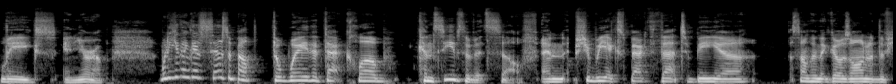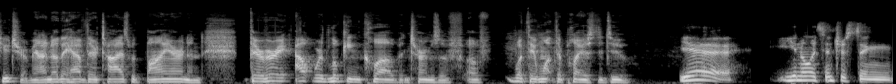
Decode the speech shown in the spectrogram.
leagues in Europe. What do you think it says about the way that that club conceives of itself? And should we expect that to be a, something that goes on in the future. I mean, I know they have their ties with Bayern and they're a very outward looking club in terms of, of what they want their players to do. Yeah. You know, it's interesting,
